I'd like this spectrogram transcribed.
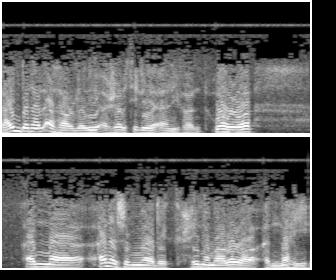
فعندنا الأثر الذي أشرت إليه آنفا وهو أن أنس بن مالك حينما روى النهي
